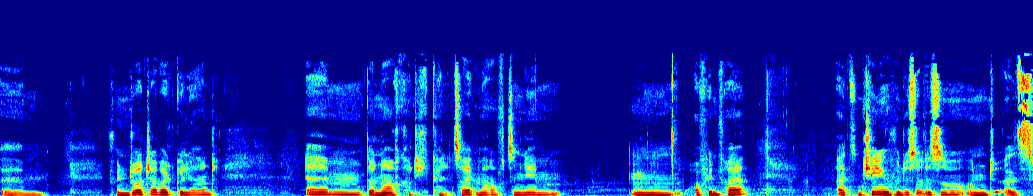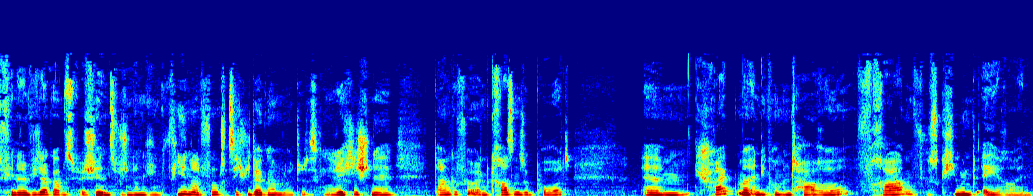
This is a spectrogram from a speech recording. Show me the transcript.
ähm, für eine Deutscharbeit gelernt. Ähm, danach hatte ich keine Zeit mehr aufzunehmen. Mhm, auf jeden Fall als Entschädigung für das alles so und als finale Wiedergaben-Special inzwischen haben wir schon 450 Wiedergaben, Leute. Das ging richtig schnell. Danke für euren krassen Support. Ähm, schreibt mal in die Kommentare Fragen fürs QA rein.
